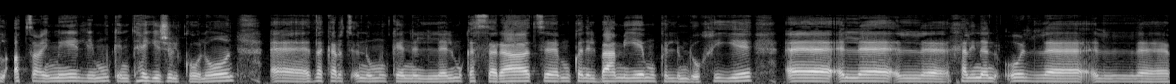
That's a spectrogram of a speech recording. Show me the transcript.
الأطعمة اللي ممكن تهيج الكولون آه ذكرت أنه ممكن ال- المكسرات آه، ممكن البامية ممكن الملوخية آه خلينا نقول آه، ال-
